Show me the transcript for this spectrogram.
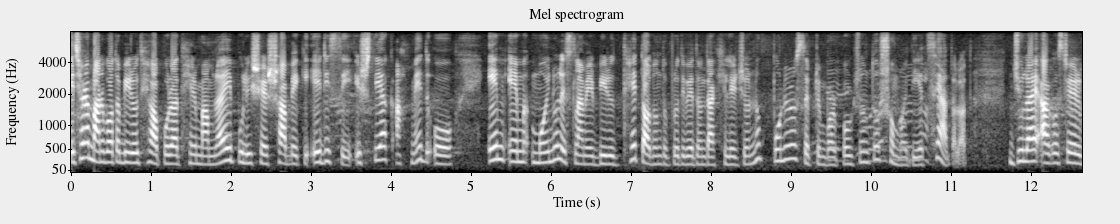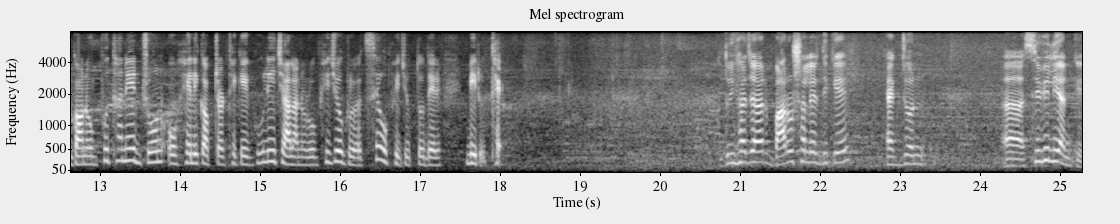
এছাড়া মানবতা বিরোধী অপরাধের মামলায় পুলিশের সাবেক এডিসি ইশতিয়াক আহমেদ ও এম এম মইনুল ইসলামের বিরুদ্ধে তদন্ত প্রতিবেদন দাখিলের জন্য পনেরো সেপ্টেম্বর পর্যন্ত সময় দিয়েছে আদালত। জুলাই আগস্টের গণ অভ্যুত্থানে ড্রোন ও হেলিকপ্টার থেকে গুলি চালানোর অভিযোগ রয়েছে অভিযুক্তদের বিরুদ্ধে। দুই হাজার বারো সালের দিকে একজন সিভিলিয়ানকে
